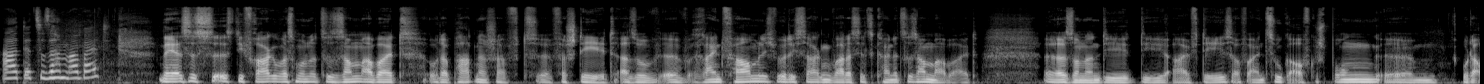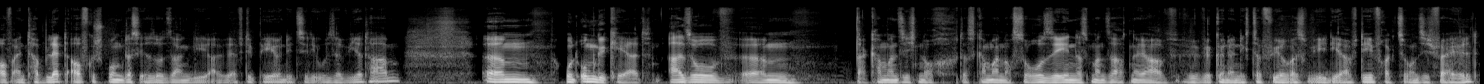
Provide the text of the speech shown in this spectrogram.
Art der Zusammenarbeit? Naja, es ist, ist die Frage, was man unter Zusammenarbeit oder Partnerschaft äh, versteht. Also äh, rein förmlich würde ich sagen, war das jetzt keine Zusammenarbeit. Äh, sondern die, die AfD ist auf einen Zug aufgesprungen ähm, oder auf ein Tablett aufgesprungen, das ihr sozusagen die FDP und die CDU serviert haben. Ähm, und umgekehrt. Also ähm, da kann man sich noch, das kann man noch so sehen, dass man sagt, na ja, wir, wir können ja nichts dafür, was wie die AfD-Fraktion sich verhält.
